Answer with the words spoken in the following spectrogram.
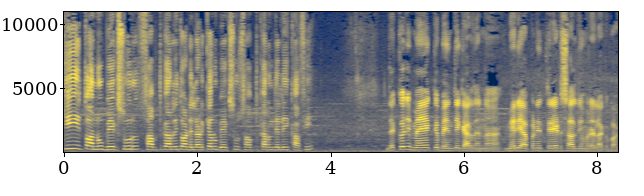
ਕੀ ਤੁਹਾਨੂੰ ਬੇਕਸੂਰ ਸਾਬਤ ਕਰਨ ਲਈ, ਤੁਹਾਡੇ ਲੜਕਿਆਂ ਨੂੰ ਬੇਕਸੂਰ ਸਾਬਤ ਕਰਨ ਦੇ ਲਈ ਕਾਫੀ? ਦੇਖੋ ਜੀ, ਮੈਂ ਇੱਕ ਬੇਨਤੀ ਕਰ ਦਿੰਦਾ, ਮੇਰੀ ਆਪਣੀ 63 ਸਾਲ ਦੀ ਉਮਰ ਹੈ ਲਗਭਗ।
